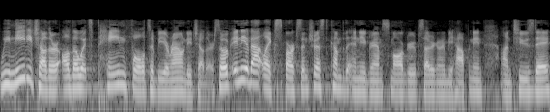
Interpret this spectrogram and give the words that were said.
we need each other, although it's painful to be around each other. So if any of that like sparks interest, come to the Enneagram small groups that are going to be happening on Tuesday,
